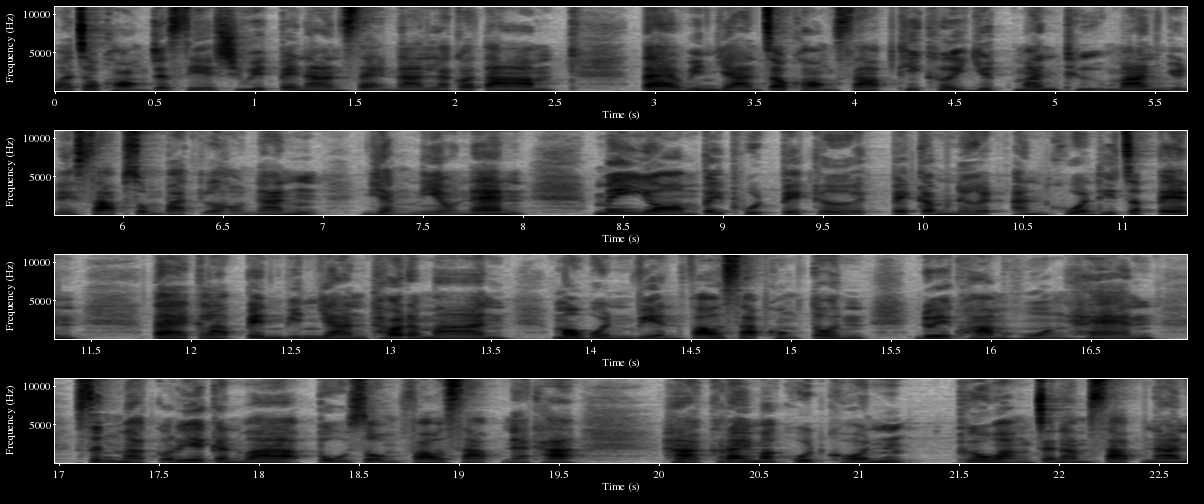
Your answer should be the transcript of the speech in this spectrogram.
ว่าเจ้าของจะเสียชีวิตไปนานแสนนานแล้วก็ตาม แต่วิญญาณเจ้าของทรัพย์ที่เคยยึดมั่นถือมั่นอยู่ในทรัพย์สมบัติเหล่านั้น อย่างเหนียวแน่น ไม่ยอมไปผุดไปเกิด ไปกำเนิดอันควรที่จะเป็น แต่กลับเป็นวิญญาณทรมาน มาวนเวียนเฝ้าทรัพย์ของตน ด้วยความห่วงแหน ซึ่งมักเรียกกันว่าปู่โสมเฝ้าทรัพย์นะคะ หากใครมาขุดค้นเพื่อหวังจะนำทรัพย์นั้น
